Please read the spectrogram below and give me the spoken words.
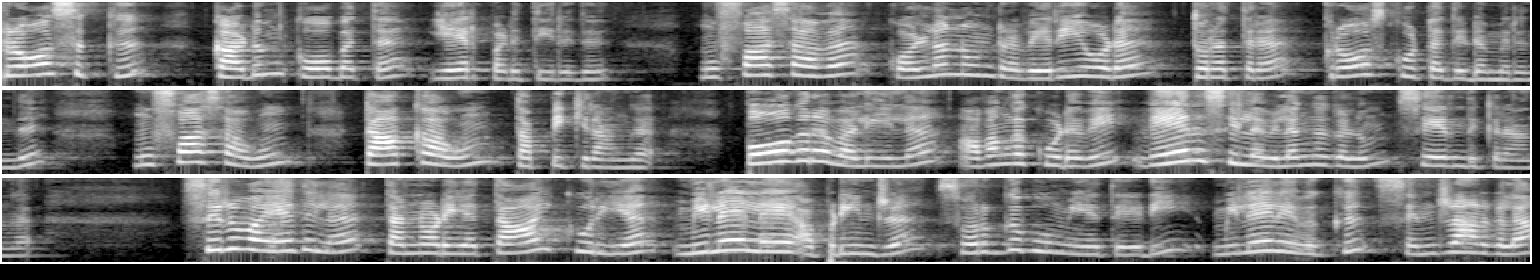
குரோஸுக்கு கடும் கோபத்தை ஏற்படுத்திடுது முஃபாசாவை கொல்லணுன்ற வெறியோட துரத்துற குரோஸ் கூட்டத்திடமிருந்து முஃபாசாவும் டாக்காவும் தப்பிக்கிறாங்க. போகிற வழியில் அவங்க கூடவே வேறு சில விலங்குகளும் சேர்ந்துக்கிறாங்க. சிறு வயதில் தன்னுடைய தாய்க்குரிய மிலேலே அப்படின்ற சொர்க்க பூமியை தேடி மிலேலேவுக்கு சென்றார்களா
